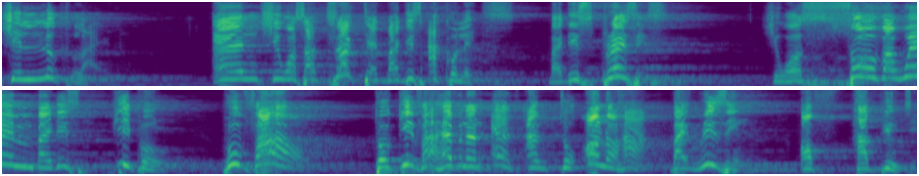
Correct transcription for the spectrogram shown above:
she looked like. And she was attracted by these accolades, by these praises. She was so overwhelmed by these people who vow to give her heaven and earth and to honor her by reason of her beauty.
